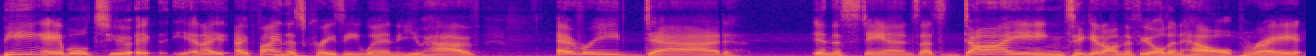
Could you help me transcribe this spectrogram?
being able to, and I, I find this crazy when you have every dad in the stands that's dying to get on the field and help, right?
